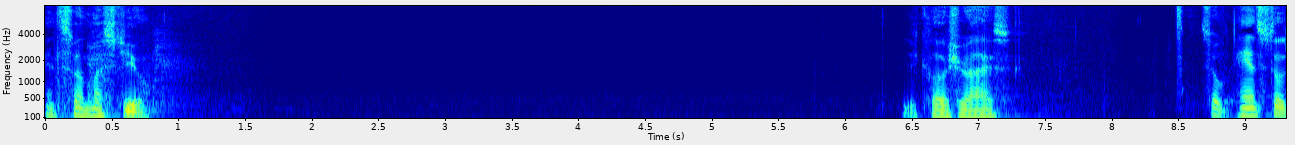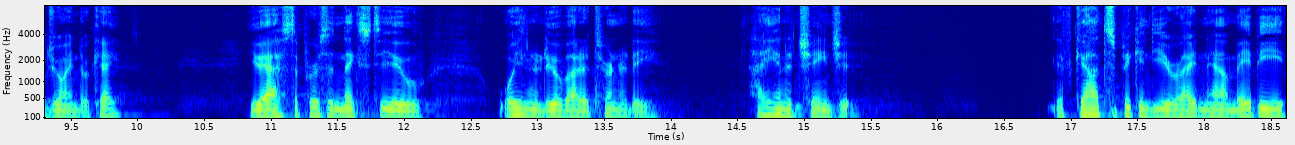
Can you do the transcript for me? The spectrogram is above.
And so must you. You close your eyes. So, hands still joined, okay? You ask the person next to you, what are you going to do about eternity? How are you going to change it? If God's speaking to you right now, maybe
